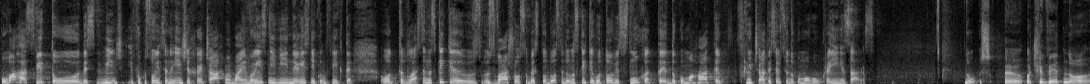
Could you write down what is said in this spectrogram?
увага світу десь інш... фокусується на інших речах. Ми маємо різні війни, різні конфлікти. От власне, наскільки з з вашого особистого досвіду, наскільки готові слухати, допомагати, включатися в цю допомогу Україні зараз? Ну, е, очевидно,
